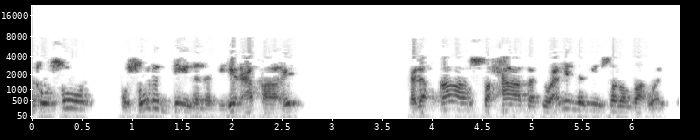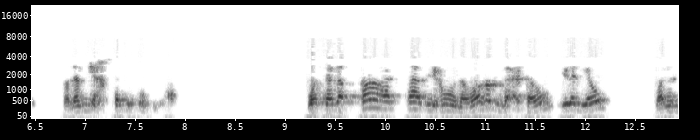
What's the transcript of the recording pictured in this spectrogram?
الأصول أصول الدين التي هي العقائد تلقاها الصحابة عن النبي صلى الله عليه وسلم ولم يختلفوا فيها. وتلقاها التابعون ومن بعدهم إلى اليوم ولم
